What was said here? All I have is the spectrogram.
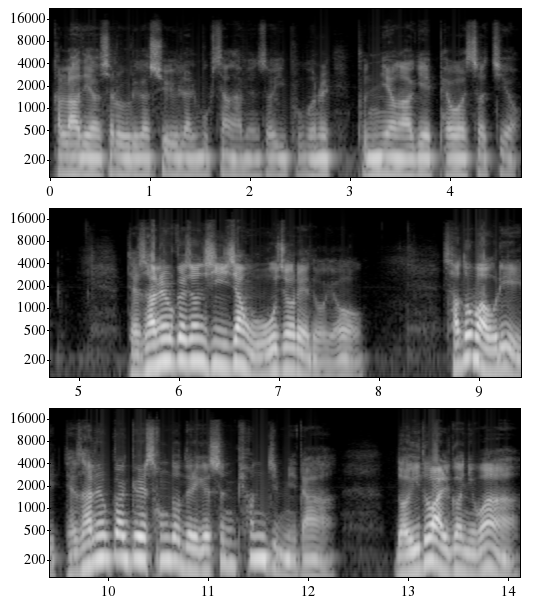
갈라디아서를 우리가 수요일 날 묵상하면서 이 부분을 분명하게 배웠었지요. 데살로니가전서 2장 5절에도요. 사도 바울이 데살로니가 교회 성도들에게 쓴 편지입니다. 너희도 알거니와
